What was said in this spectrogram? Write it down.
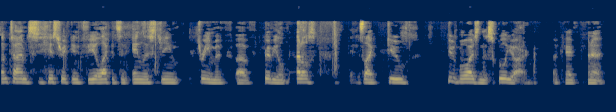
sometimes history can feel like it's an endless stream stream of, of trivial battles. It's like two two boys in the schoolyard. Okay, kind of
